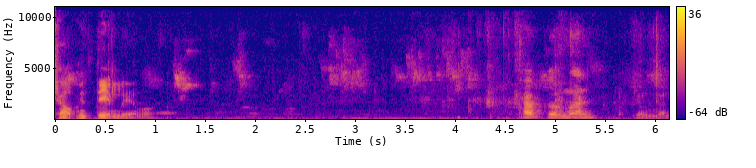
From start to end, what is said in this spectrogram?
ชอบเป็นเตียนเลยบอ ครับเกิดเมื่อนจนมัน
